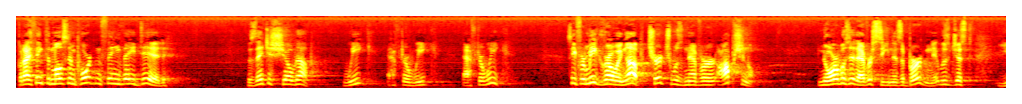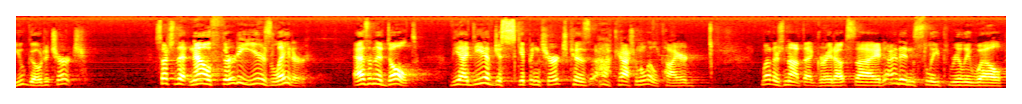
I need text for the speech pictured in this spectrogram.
But I think the most important thing they did was they just showed up week after week after week. See, for me growing up, church was never optional, nor was it ever seen as a burden. It was just, you go to church. Such that now, 30 years later, as an adult, the idea of just skipping church because, oh ah, gosh, I'm a little tired. Weather's not that great outside. I didn't sleep really well.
